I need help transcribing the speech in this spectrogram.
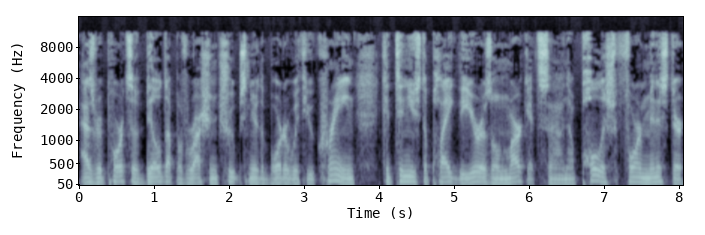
as reports of buildup of Russian troops near the border with Ukraine continues to plague the Eurozone markets. Uh, now, Polish Foreign Minister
